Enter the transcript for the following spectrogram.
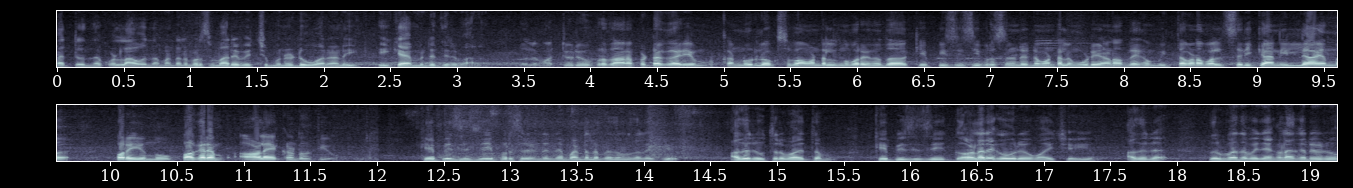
പറ്റുന്ന കൊള്ളാവുന്ന മണ്ഡലം പ്രസിഡന്മാരെ വെച്ച് മുന്നോട്ട് പോകാനാണ് ഈ ക്യാമ്പിന്റെ തീരുമാനം. അതുപോലെ മറ്റൊരു പ്രധാനപ്പെട്ട കാര്യം കണ്ണൂർ ലോക്സഭാ മണ്ഡലം എന്ന് പറയുന്നത് കെ പി സി സി പ്രസിഡന്റിന്റെ മണ്ഡലം കൂടിയാണ്. അദ്ദേഹം ഇത്തവണ മത്സരിക്കാനില്ല എന്ന് പറയുന്നു. പകരം ആളെ കണ്ടെത്തിയോ? കെ പി സി സി പ്രസിഡന്റിന്റെ മണ്ഡലം എന്നുള്ള നിലയ്ക്ക് അതിന്റെ ഉത്തരവാദിത്തം കെ പി സി സി വളരെ ഗൗരവമായി ചെയ്യും. അതിന് നിർബന്ധമായി ഞങ്ങൾ അങ്ങനെ ഒരു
